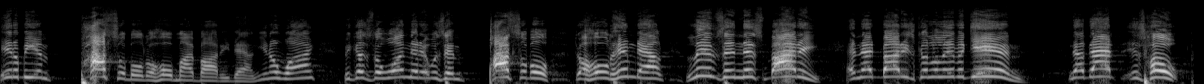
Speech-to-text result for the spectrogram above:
It'll be impossible to hold my body down. You know why? Because the one that it was impossible to hold him down, lives in this body. And that body's going to live again. Now that is hope.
